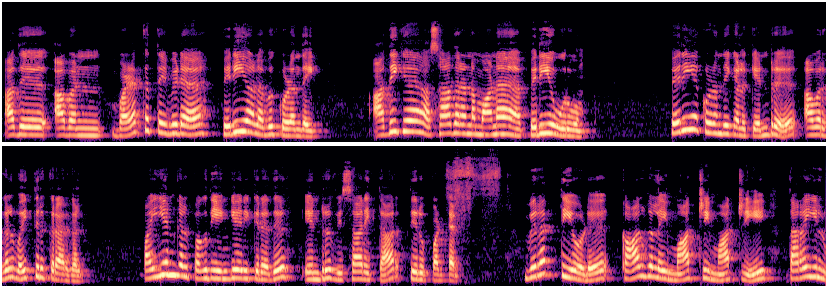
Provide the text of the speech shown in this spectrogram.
அது அவன் வழக்கத்தை விட பெரிய அளவு குழந்தை. அதிக அசாதாரணமான பெரிய உருவம். பெரிய குழந்தைகளுக்கென்று அவர்கள் வைத்திருக்கிறார்கள். பையன்கள் பகுதி எங்கே இருக்கிறது? என்று விசாரித்தார் திரு பட்டன் விரக்தியோடு கால்களை மாற்றி மாற்றி தரையில்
